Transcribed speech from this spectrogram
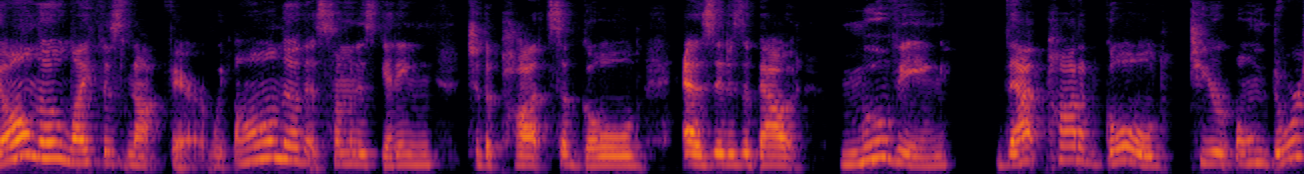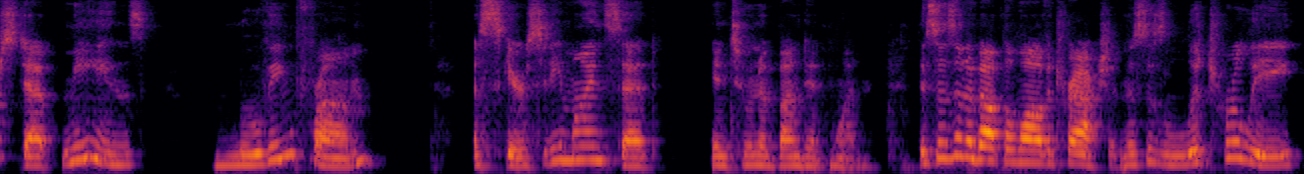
all know life is not fair. We all know that someone is getting to the pots of gold as it is about moving that pot of gold to your own doorstep means moving from a scarcity mindset into an abundant one. This isn't about the law of attraction. This is literally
